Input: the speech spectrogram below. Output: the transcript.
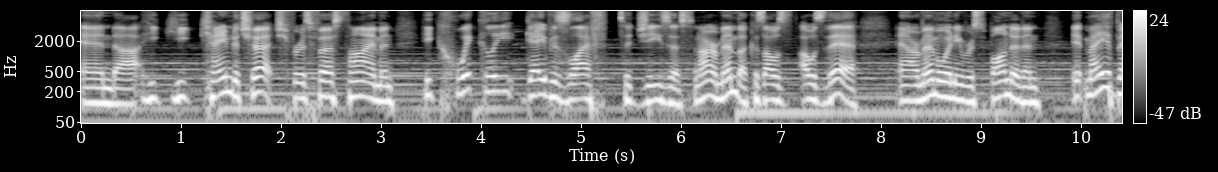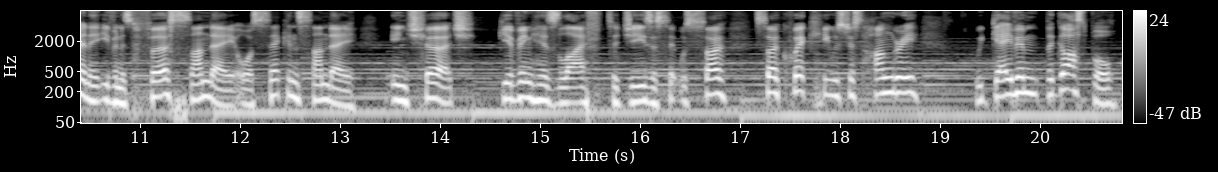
And uh, he, he came to church for his first time and he quickly gave his life to Jesus. And I remember because I was, I was there and I remember when he responded, and it may have been even his first Sunday or second Sunday in church, giving his life to Jesus. It was so, so quick. He was just hungry. We gave him the gospel,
